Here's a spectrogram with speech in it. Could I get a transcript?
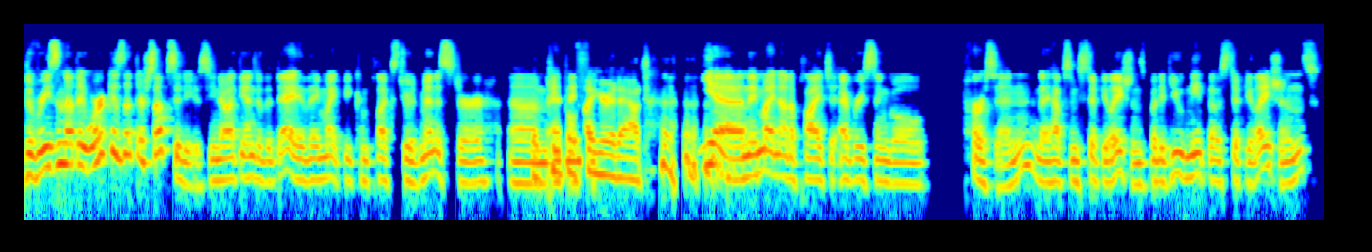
the reason that they work is that they're subsidies. You know, at the end of the day, they might be complex to administer. Um, people figure might, it out. yeah, and they might not apply to every single person. They have some stipulations, but if you meet those stipulations,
